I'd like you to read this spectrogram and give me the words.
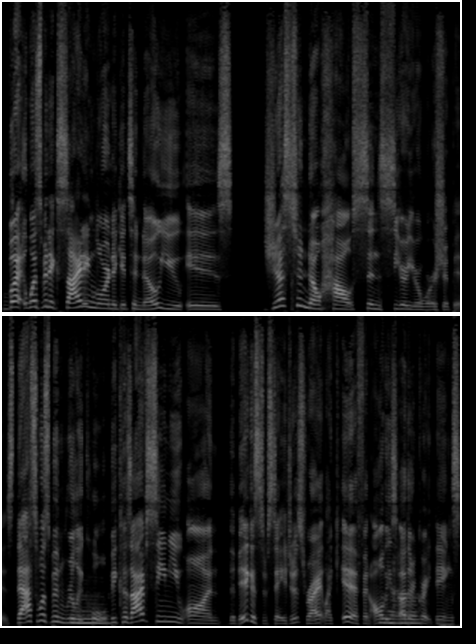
but what's been exciting, Lauren, to get to know you is just to know how sincere your worship is. That's what's been really mm. cool because I've seen you on the biggest of stages, right? Like If and all these yeah. other great things.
